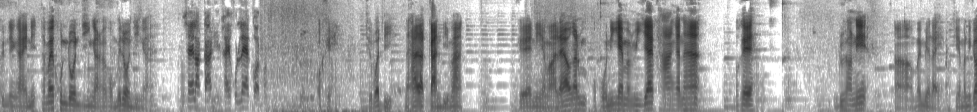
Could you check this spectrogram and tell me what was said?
ขึ้นยังไงนี่ทำไมคุณโดนยิงอะทำไมผมไม่โดนยิงอะ ใช้หลักการเห็นใครคนแรกก่อนมั้งโอเค ถือว่าดีนะฮะหลักการดีมาก โอเคนี่มาแล้วงั้นโอ้โหนี่ไงมันมีแยกทางกันนะฮะ โอเค ดูทางนี้ อ่า ไม่มีอะไร โอเค มันก็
